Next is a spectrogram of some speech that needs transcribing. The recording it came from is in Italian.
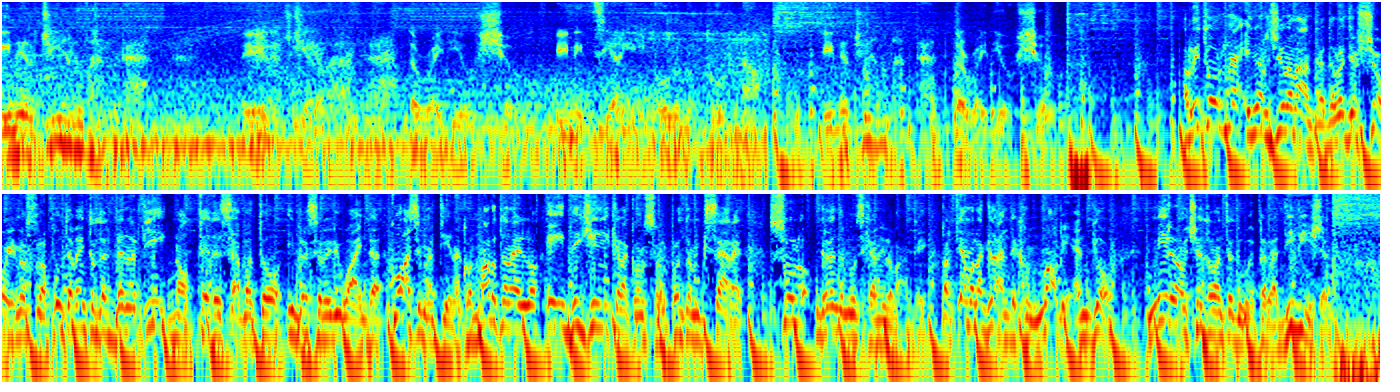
Energia 90. Energia 90. The Radio Show. Inizia il volo notturno. Energia 90. The Radio Show. Ritorna Energia 90 del Radio Show, il nostro appuntamento del venerdì notte del sabato in versione rewind, quasi mattina, con Mauro Tonello e DJ Nick alla console, pronto a mixare solo grande musica anni 90. Partiamo alla grande con Moby and Go, 1992 per la Division.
